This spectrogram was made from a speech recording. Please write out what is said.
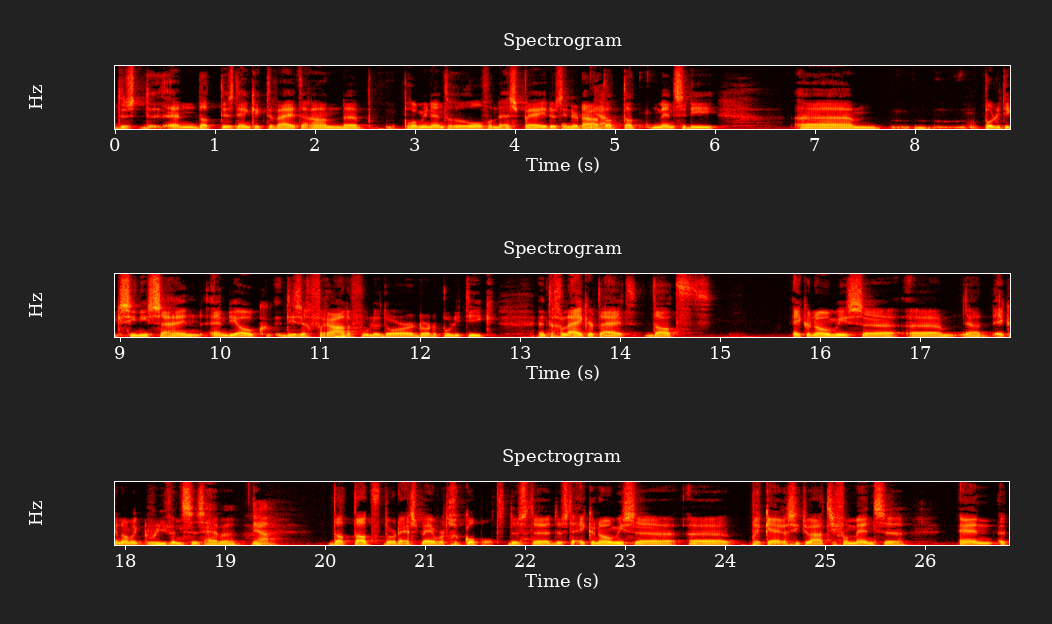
Dus de, en dat is denk ik te wijten aan de prominentere rol van de SP. Dus inderdaad, dat, dat mensen die um, politiek cynisch zijn en die ook die zich verraden voelen door, door de politiek. En tegelijkertijd dat economische, uh, ja, economic grievances hebben. Ja. Dat dat door de SP wordt gekoppeld. Dus, de, dus de economische uh, precaire situatie van mensen en het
